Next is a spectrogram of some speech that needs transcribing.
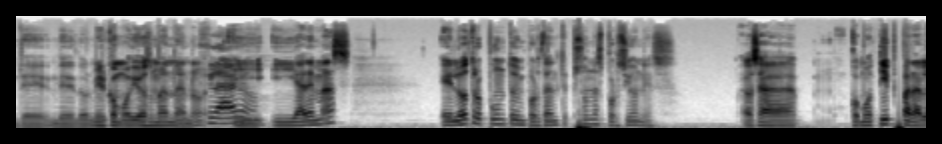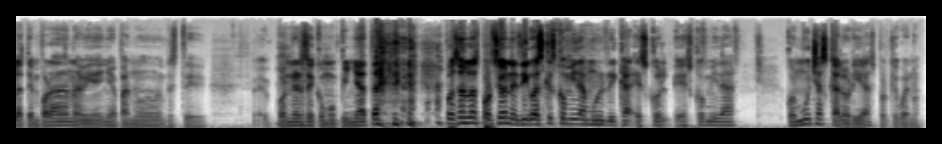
de, dormir como Dios manda, ¿no? Claro. Y, y además, el otro punto importante pues, son las porciones. O sea, como tip para la temporada navideña, para no este, ponerse como piñata, pues son las porciones. Digo, es que es comida muy rica, es, es comida con muchas calorías, porque bueno,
